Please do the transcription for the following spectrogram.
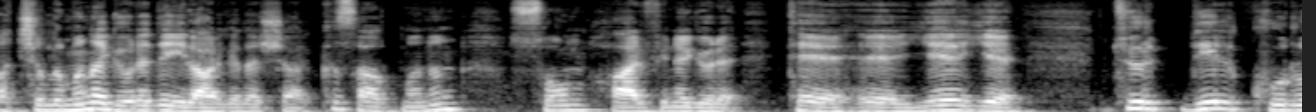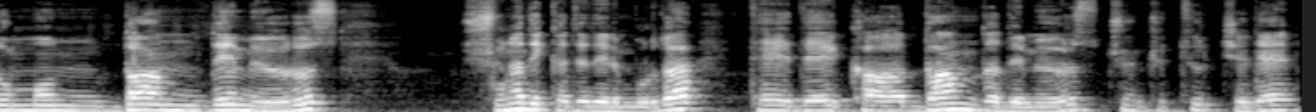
Açılımına göre değil arkadaşlar. Kısaltmanın son harfine göre. T, H, Y, Y. Türk Dil Kurumu'ndan demiyoruz. Şuna dikkat edelim burada. TDK'dan da demiyoruz. Çünkü Türkçe'de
